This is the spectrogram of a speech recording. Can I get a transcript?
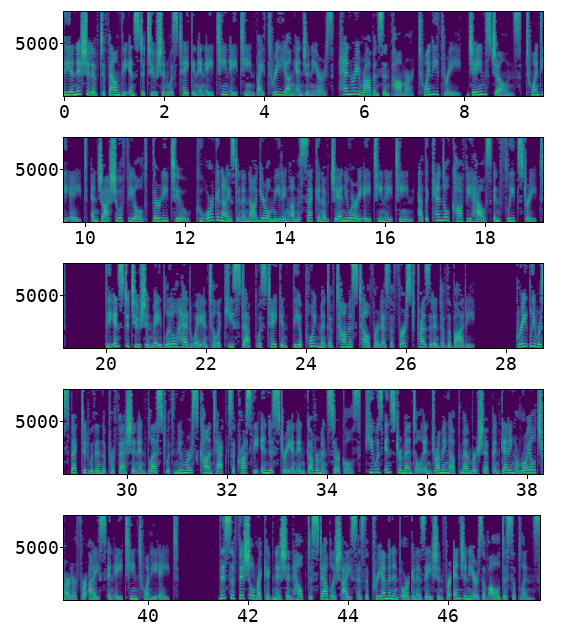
the initiative to found the institution was taken in 1818 by three young engineers, Henry Robinson Palmer 23, James Jones 28, and Joshua Field 32, who organized an inaugural meeting on 2 January 1818, at the Kendal Coffee House in Fleet Street. The institution made little headway until a key step was taken, the appointment of Thomas Telford as the first president of the body. Greatly respected within the profession and blessed with numerous contacts across the industry and in government circles, he was instrumental in drumming up membership and getting a royal charter for ICE in 1828. This official recognition helped establish ICE as the preeminent organization for engineers of all disciplines.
